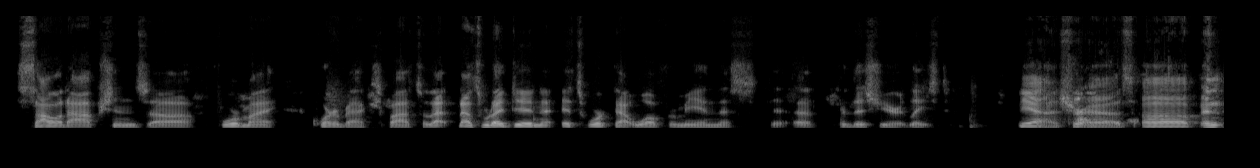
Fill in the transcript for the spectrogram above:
solid options uh, for my quarterback spot. So that that's what I did. And it's worked out well for me in this uh, for this year at least. Yeah, it sure has. Uh, and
